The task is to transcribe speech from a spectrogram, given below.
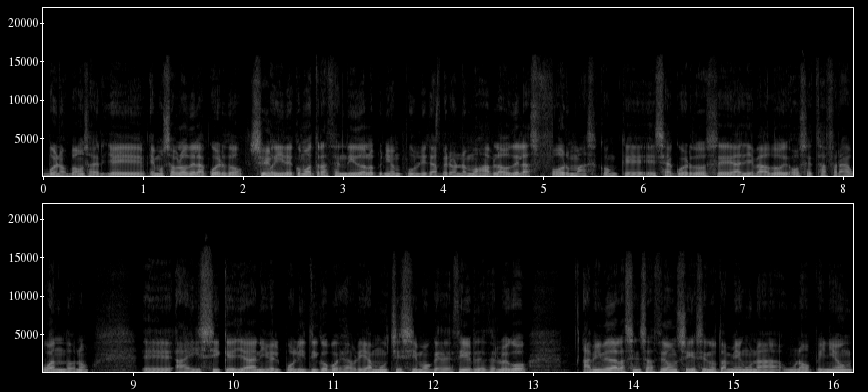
Bueno, vamos a ver, eh, hemos hablado del acuerdo y de cómo ha trascendido a la opinión pública, pero no hemos hablado de las formas con que ese acuerdo se ha llevado o se está fraguando, ¿no? Eh, ahí sí que ya a nivel político pues habría muchísimo que decir. Desde luego, a mí me da la sensación, sigue siendo también una, una opinión,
